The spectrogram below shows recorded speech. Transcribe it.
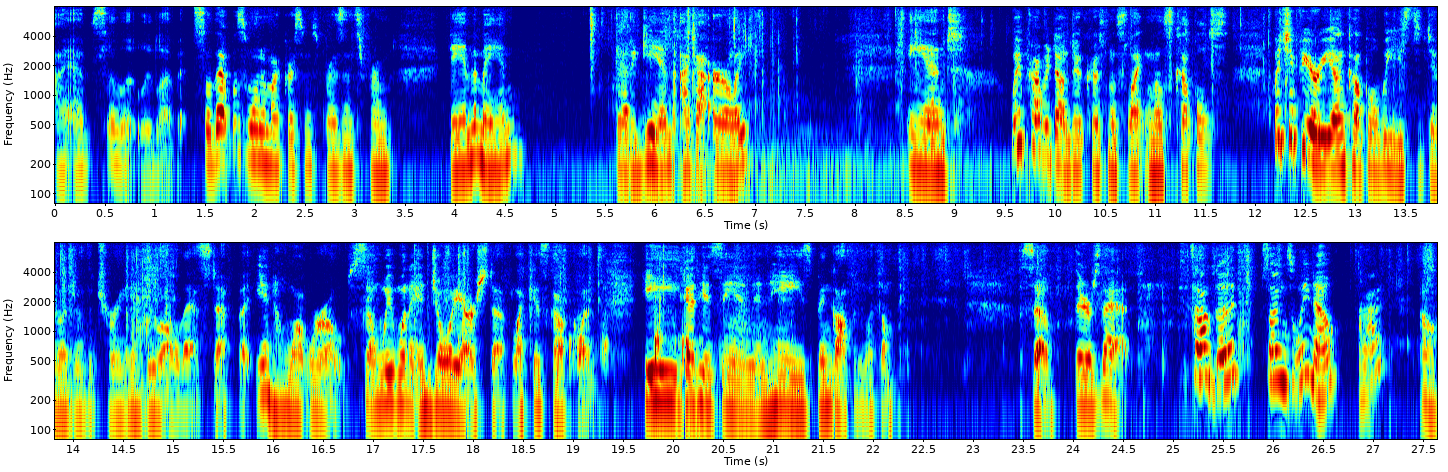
I absolutely love it. So that was one of my Christmas presents from Dan the Man. That again, I got early. And we probably don't do Christmas like most couples. Which if you're a young couple, we used to do under the tree and do all that stuff. But you know what, we're old. So we want to enjoy our stuff, like his golf clubs. He got his in and he's been golfing with them. So there's that. It's all good, as long as we know, right? Oh,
